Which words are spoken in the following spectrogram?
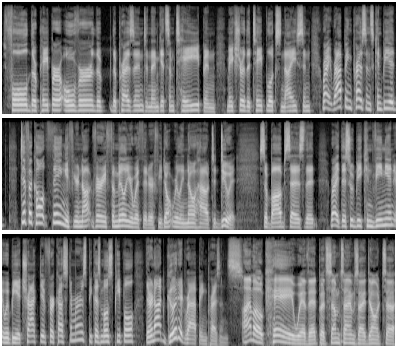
fold the paper over the, the present and then get some tape and make sure the tape looks nice. And right, wrapping presents can be a difficult thing if you're not very familiar with it or if you don't really know how to do it. So Bob says that, right, this would be convenient. It would be attractive for customers because most people, they're not good at wrapping presents. I'm okay with it, but sometimes I don't uh,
